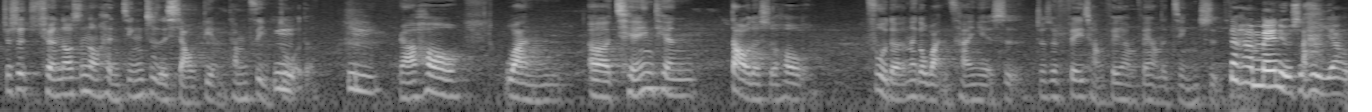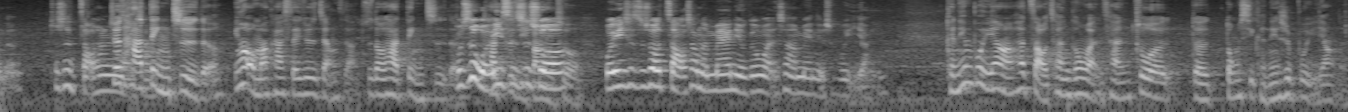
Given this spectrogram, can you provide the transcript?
就是全都是那种很精致的小店，他们自己做的。嗯，然后晚呃前一天到的时候付的那个晚餐也是，就是非常非常非常的精致，但它 menu 是不一样的，就是早上就是他。定制的，因为 omakase 就是这样子啊，这都是他定制的。不是我的他意思是说做我的意思是说，早上的 menu 跟晚上的 menu 是不一样的。肯定不一样啊，他早餐跟晚餐做的东西肯定是不一样的。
